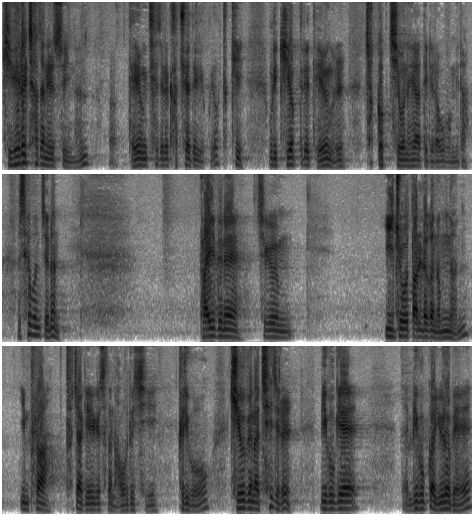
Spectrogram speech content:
기회를 찾아낼 수 있는 어, 대응 체제를 갖춰야 되겠고요. 특히 우리 기업들의 대응을 적극 지원해야 되리라고 봅니다. 세 번째는 바이든의 지금 2조 달러가 넘는 인프라 투자 계획에서도 나오듯이 그리고 기후변화 체제를 미국의 미국과 유럽의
